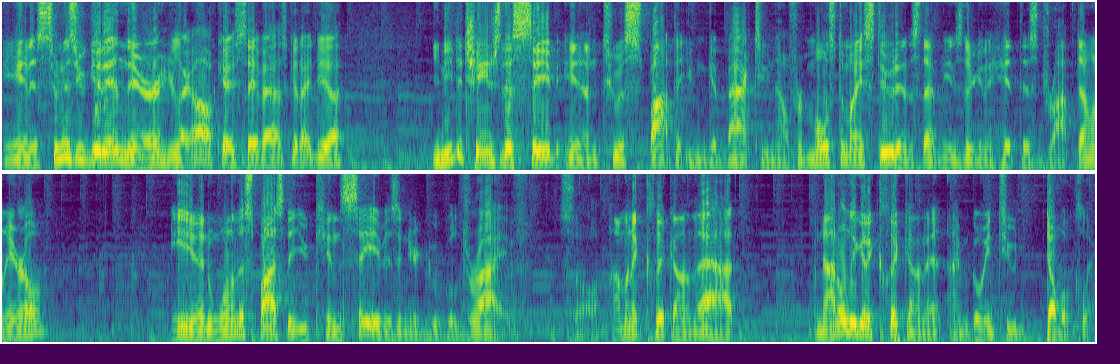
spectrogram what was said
And as soon as you get in there, you're like, oh, okay, save as, good idea. You need to change this save in to a spot that you can get back to. Now, for most of my students, that means they're going to hit this drop down arrow. And one of the spots that you can save is in your Google Drive. So I'm going to click on that. I'm not only going to click on it, I'm going to double click.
